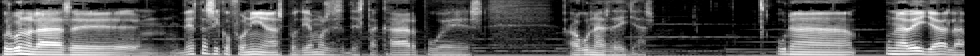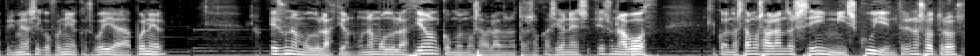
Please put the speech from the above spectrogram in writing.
Pues bueno, las eh, de estas psicofonías podríamos destacar pues algunas de ellas. Una, una de ellas, la primera psicofonía que os voy a poner, es una modulación. Una modulación, como hemos hablado en otras ocasiones, es una voz que cuando estamos hablando se inmiscuye entre nosotros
